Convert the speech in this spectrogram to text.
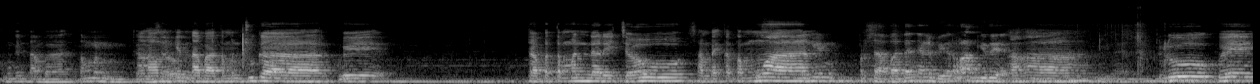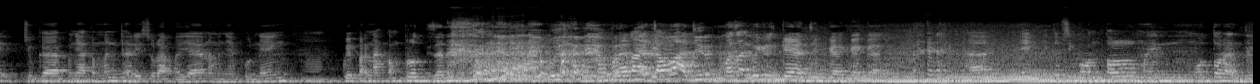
Mungkin tambah temen dari Ah, jauh. mungkin tambah temen juga gue dapat temen dari jauh sampai ketemuan Mungkin persahabatannya lebih erat gitu ya. Ah, ah. dulu gue juga punya temen dari Surabaya namanya Boneng Hmm. Gue pernah kemprut di sana. Kemprut dia cowok anjir. Masa gue enggak anjing enggak enggak enggak. Ah, eh itu si kontol main motor anjing.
